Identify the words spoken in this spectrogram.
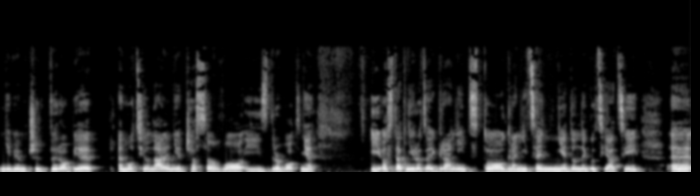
nie wiem, czy wyrobię emocjonalnie, czasowo i zdrowotnie. I ostatni rodzaj granic to granice nie do negocjacji, e,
